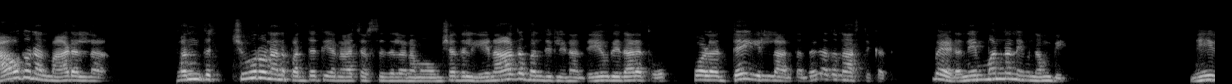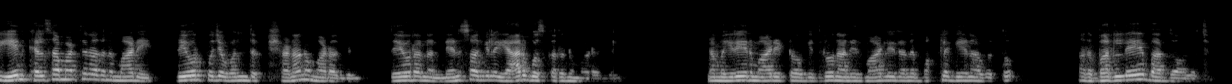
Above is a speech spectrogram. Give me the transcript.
ಯಾವುದು ನಾನು ಮಾಡಲ್ಲ. ಒಂದು ಚೂರು ನನ್ನ ಪದ್ಧತಿಯನ್ನು ಆಚರಿಸಿದಿಲ್ಲ ನಮ್ಮ ವಂಶದಲ್ಲಿ ಏನಾದ್ರೂ ಬಂದಿರ್ಲಿ, ನಾನು ದೇವ್ರು ಇದ್ದಾರೆ ಅಂತ ಒಪ್ಕೊಳ್ಳೋದೇ ಇಲ್ಲ ಅಂತಂದ್ರೆ ಅದು ನಾಸ್ತಿಕತೆ. ಬೇಡ, ನಿಮ್ಮನ್ನ ನೀವು ನಂಬಿ. ನೀವ್ ಏನ್ ಕೆಲಸ ಮಾಡ್ತೀರೋ ಅದನ್ನ ಮಾಡಿ. ದೇವ್ರ ಪೂಜೆ ಒಂದು ಕ್ಷಣನೂ ಮಾಡೋದಿಲ್ಲ ದೇವರನ್ನ ನೆನೆಸೋಂಗಿಲ್ಲ, ಯಾರಿಗೋಸ್ಕರನು ಮಾಡೋಂಗಿಲ್ಲ. ನಮ್ಮ ಹಿರಿಯರು ಮಾಡಿಟ್ಟು ಹೋಗಿದ್ರು, ನಾನು ಇದು ಮಾಡ್ಲಿಲ್ಲ ಅಂದ್ರೆ ಮಕ್ಳಿಗೆ ಏನಾಗುತ್ತೋ ಅದು ಬರ್ಲೇಬಾರ್ದು ಆಲೋಚನೆ.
